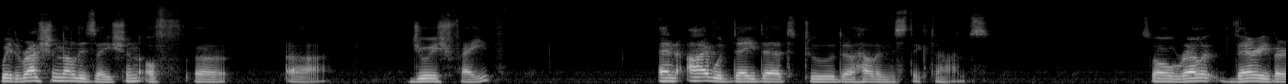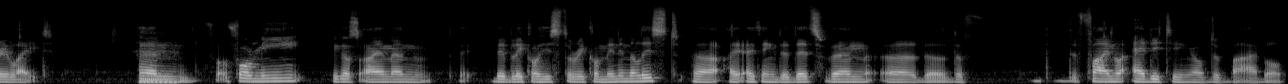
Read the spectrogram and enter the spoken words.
with rationalization of uh, uh, Jewish faith, and I would date that to the Hellenistic times. So rel- very very late, and for, for me because I'm an biblical historical minimalist, uh, I, I think that that's when uh, the the the final editing of the Bible,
